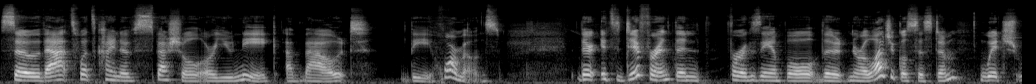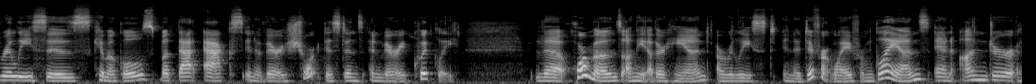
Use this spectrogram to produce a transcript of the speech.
So that's what's kind of special or unique about the hormones. There, it's different than, for example, the neurological system, which releases chemicals, but that acts in a very short distance and very quickly. The hormones, on the other hand, are released in a different way from glands, and under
